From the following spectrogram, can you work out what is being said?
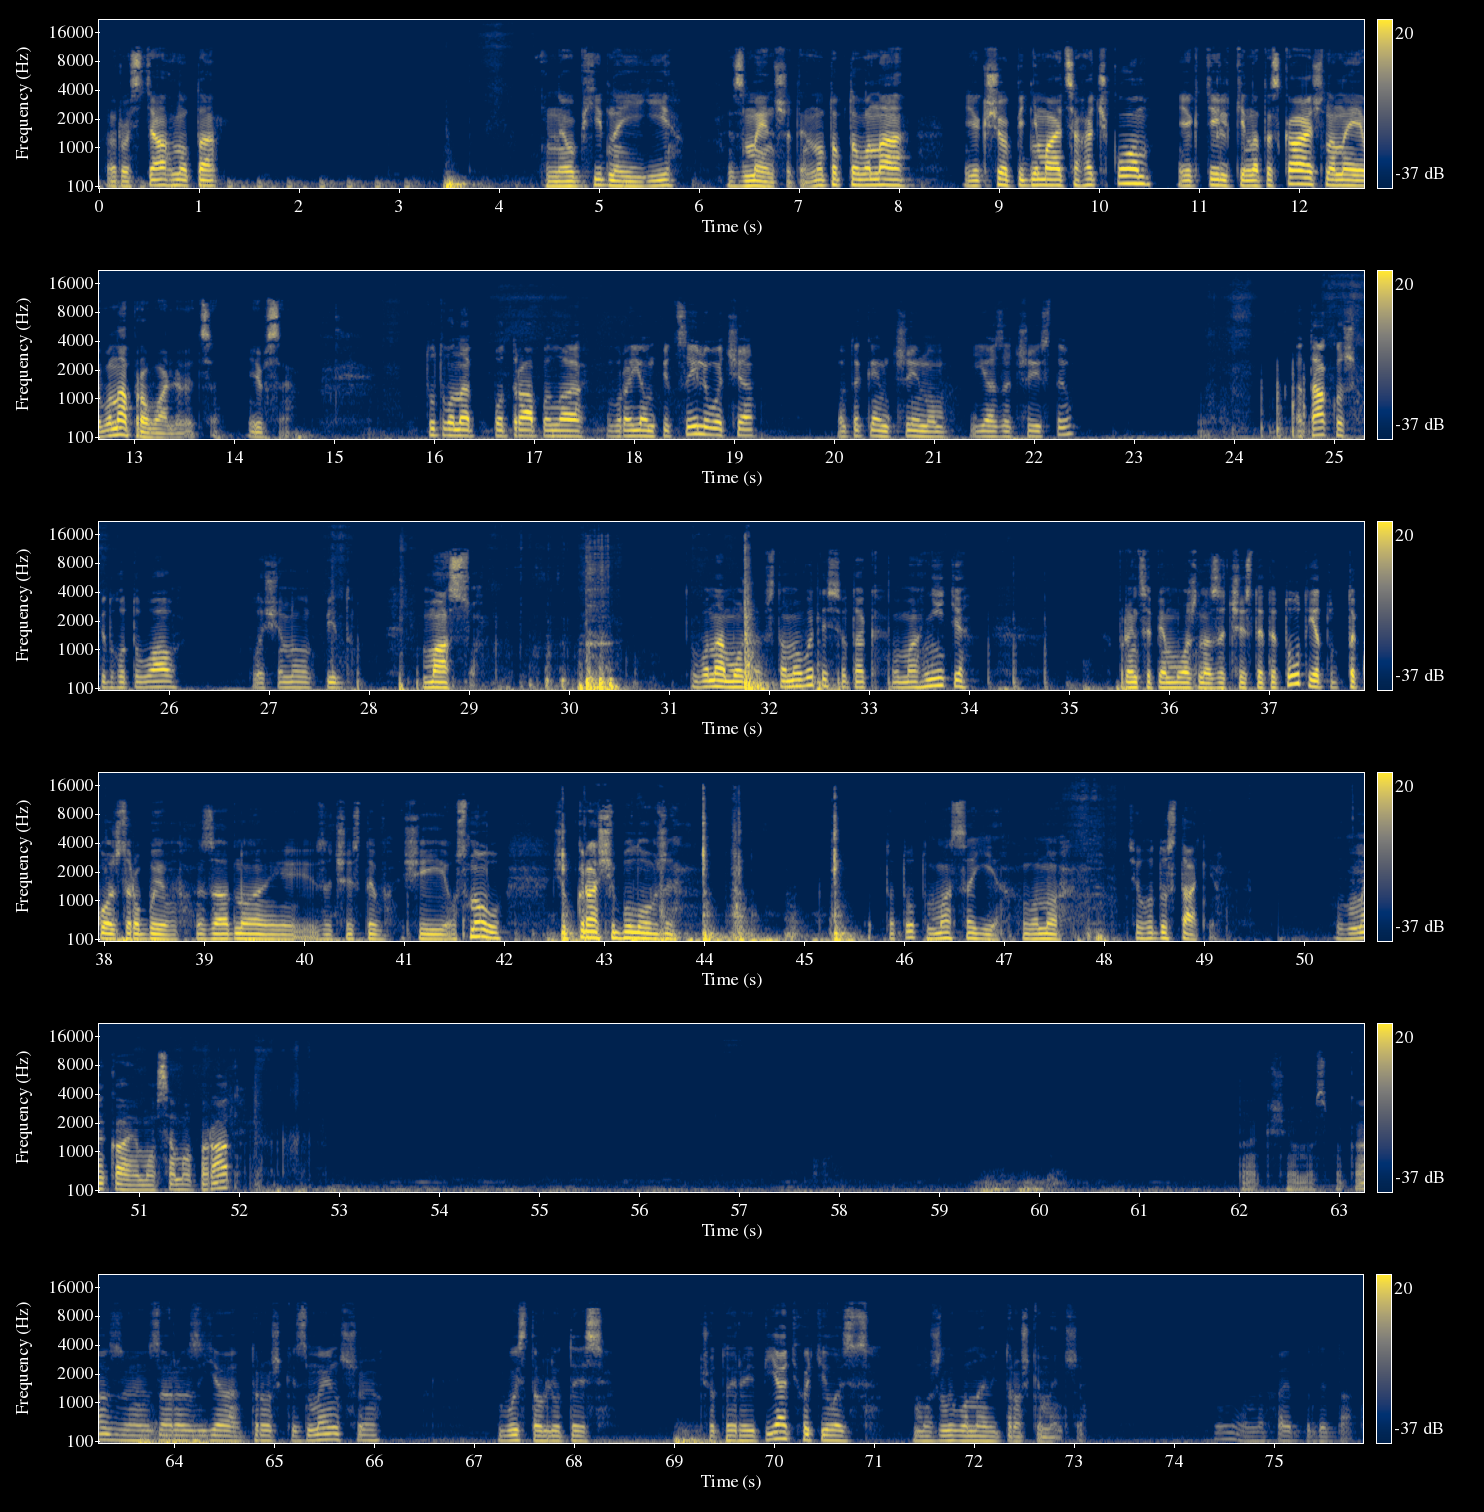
розтягнута. І необхідно її зменшити. Ну, тобто, вона, якщо піднімається гачком, як тільки натискаєш на неї, вона провалюється. І все. Тут вона потрапила в район підсилювача. Отаким чином я зачистив. А також підготував площину під масу. Вона може встановитись отак в магніті. В принципі, можна зачистити тут. Я тут також зробив заодно і зачистив ще її основу, щоб краще було вже. Тобто тут маса є, воно цього достатньо. Вмикаємо сам апарат. Так, що у нас показує? Зараз я трошки зменшую. Виставлю десь 4,5 хотілося, можливо, навіть трошки менше. Ну, нехай буде так.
